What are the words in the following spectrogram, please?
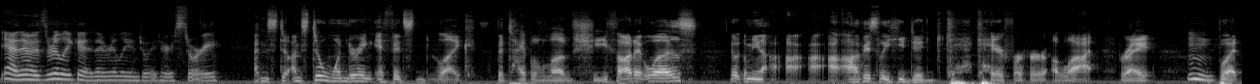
yeah no it was really good i really enjoyed her story I'm still I'm still wondering if it's like the type of love she thought it was. I mean, I, I, obviously he did care for her a lot, right? Mm. But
